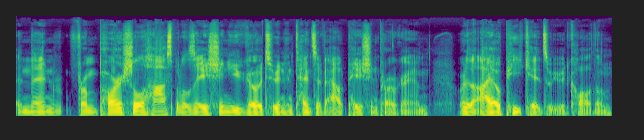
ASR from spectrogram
and then from partial hospitalization, you go to an intensive outpatient program, or the IOP kids we would call them.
